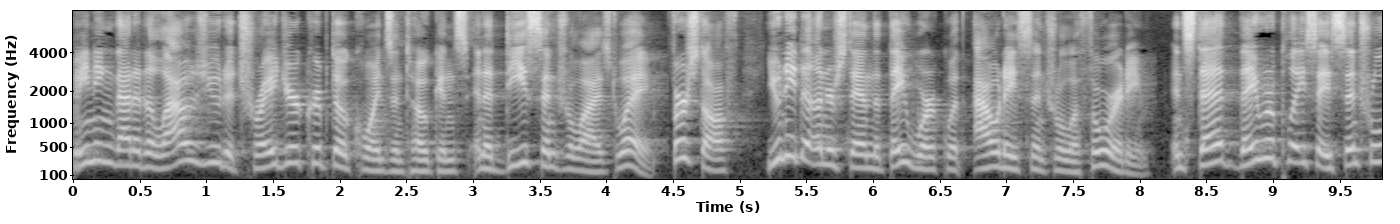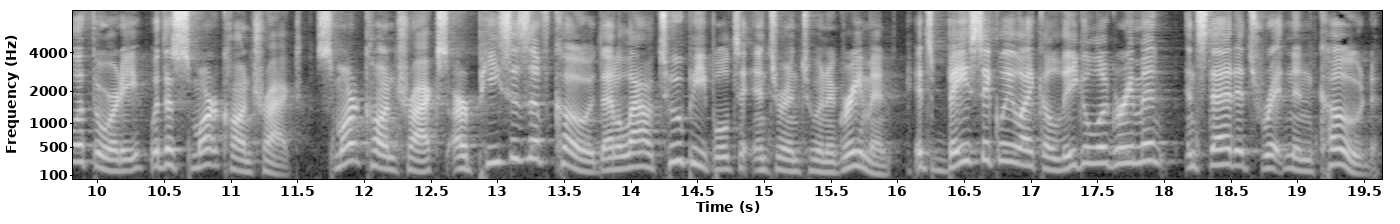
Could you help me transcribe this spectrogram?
meaning that it allows you to trade your crypto coins and tokens in a decentralized way. First off, you need to understand that they work without a central authority. Instead, they replace a central authority with a smart contract. Smart contracts are pieces of code that allow two people to enter into an agreement. It's basically like a legal agreement, instead, it's written in code.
